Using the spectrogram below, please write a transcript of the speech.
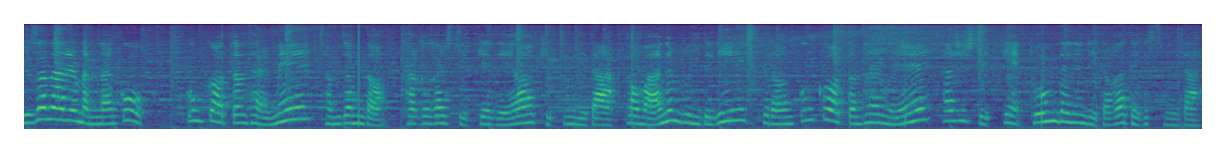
유산화를 만나고 꿈꿔왔던 삶에 점점 더 다가갈 수 있게 되어 기쁩니다. 더 많은 분들이 그런 꿈꾸었던 삶을 사실 수 있게 도움되는 리더가 되겠습니다.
